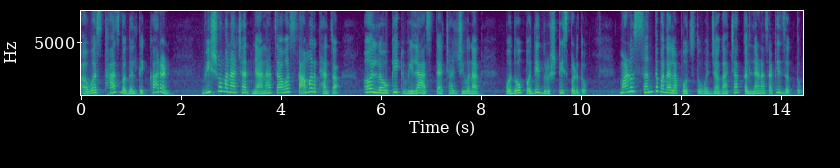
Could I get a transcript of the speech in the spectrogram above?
अवस्थाच बदलते कारण विश्वमनाच्या ज्ञानाचा व सामर्थ्याचा अलौकिक विलास त्याच्या जीवनात पदोपदी दृष्टीस पडतो. माणूस संतपदाला पोचतो व जगाच्या कल्याणासाठी जगतो.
